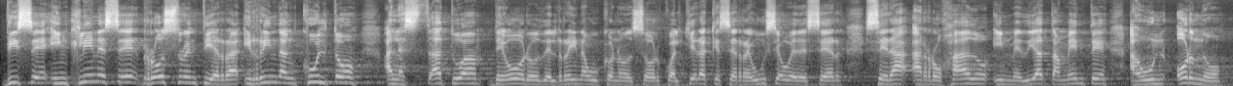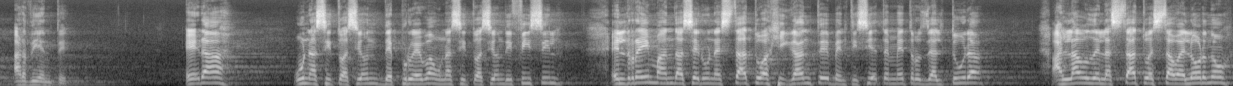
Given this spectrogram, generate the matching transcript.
Dice, inclínese rostro en tierra y rindan culto a la estatua de oro del rey Nabucodonosor. Cualquiera que se rehúse a obedecer será arrojado inmediatamente a un horno ardiente. Era una situación de prueba, una situación difícil. El rey manda hacer una estatua gigante, 27 metros de altura. Al lado de la estatua estaba el horno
